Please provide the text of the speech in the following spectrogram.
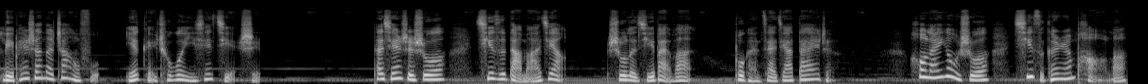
李佩珊的丈夫也给出过一些解释。他先是说妻子打麻将输了几百万，不敢在家待着；后来又说妻子跟人跑了，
